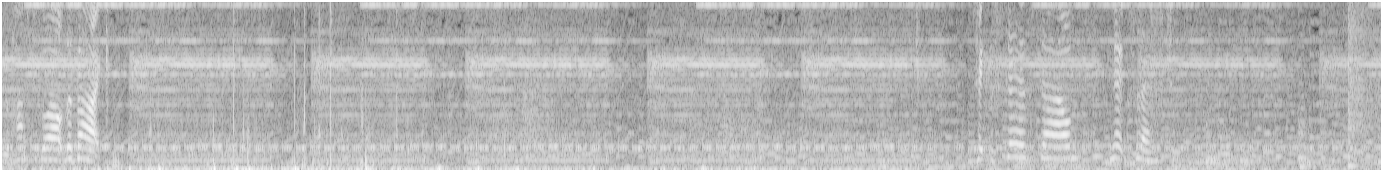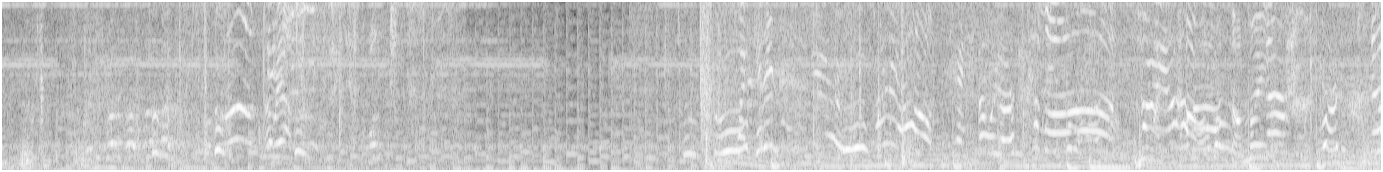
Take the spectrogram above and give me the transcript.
You'll have to go out the back. The stairs down, next left. Hurry up! Right, get in! Hurry up! Yes. Oh my god! Come on! Hurry up! What the mate? Run! No!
